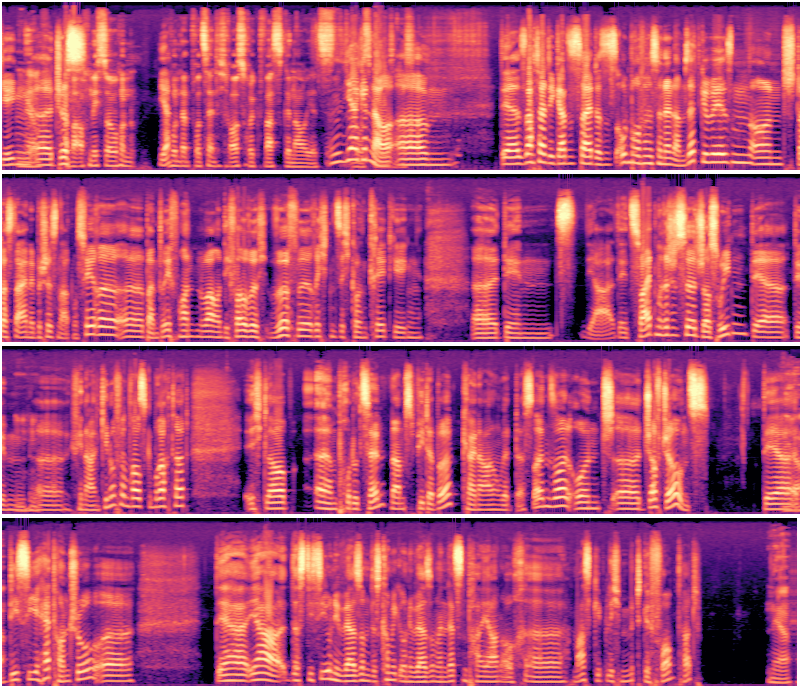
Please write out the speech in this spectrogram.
gegen ja, äh, Just. aber auch nicht so hun Ja? hundertprozentig rausrückt, was genau jetzt. Ja, genau. Ähm, der sagt halt die ganze Zeit, das ist unprofessionell am Set gewesen und dass da eine beschissene Atmosphäre äh, beim Dreh vorhanden war und die Vorwürfe richten sich konkret gegen äh, den, ja, den zweiten Regisseur, Joss Whedon, der den Mhm. äh, finalen Kinofilm rausgebracht hat. Ich glaube, ähm, Produzent namens Peter Burke, keine Ahnung, wer das sein soll, und äh, Geoff Jones, der Ja. DC Head Honcho, äh, der ja das DC-Universum, das Comic-Universum in den letzten paar Jahren auch äh, maßgeblich mitgeformt hat. Ja.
